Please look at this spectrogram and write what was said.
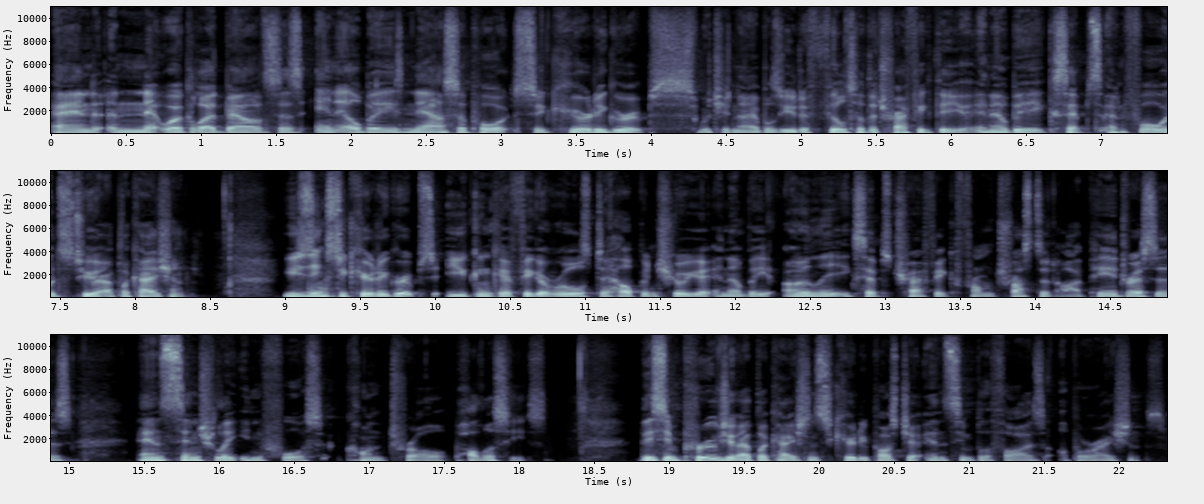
And network load balancers NLBs now support security groups, which enables you to filter the traffic that your NLB accepts and forwards to your application. Using security groups, you can configure rules to help ensure your NLB only accepts traffic from trusted IP addresses and centrally enforce control policies. This improves your application security posture and simplifies operations.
